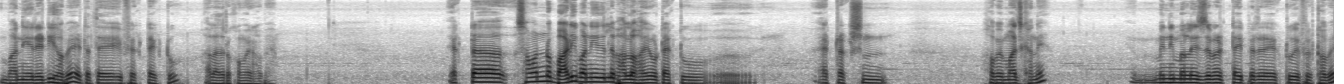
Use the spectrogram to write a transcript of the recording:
বানিয়ে রেডি হবে, এটাতে ইফেক্টটা একটু আলাদা রকমের হবে। একটা সামান্য বাড়ি বানিয়ে দিলে ভালো হয়, ওটা একটু অ্যাট্রাকশন হবে মাঝখানে। মিনিমালিজমের টাইপের একটু এফেক্ট হবে।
